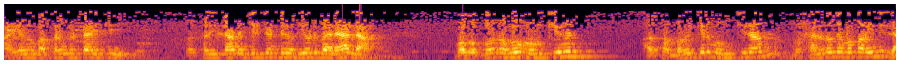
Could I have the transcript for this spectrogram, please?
ആരെങ്കിലും വസ്ത്രം കിട്ടായിട്ട് വസ്ത്രം ഇല്ലാതെ ഇരിക്കേണ്ടി അതിയോട് വരാല്ല വകുപ്പുറഹു മുംകിനും അത് സംഭവിക്കലും മുംകിനാണ് മുഹലൊന്നും നമ്മൾ പറയുന്നില്ല.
